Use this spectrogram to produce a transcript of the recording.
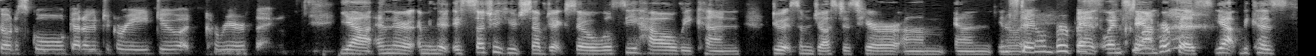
go to school get a degree do a career thing Yeah, and there, I mean, it's such a huge subject. So we'll see how we can do it some justice here, um, and you know, stay on purpose. And, and stay on purpose. Yeah, because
